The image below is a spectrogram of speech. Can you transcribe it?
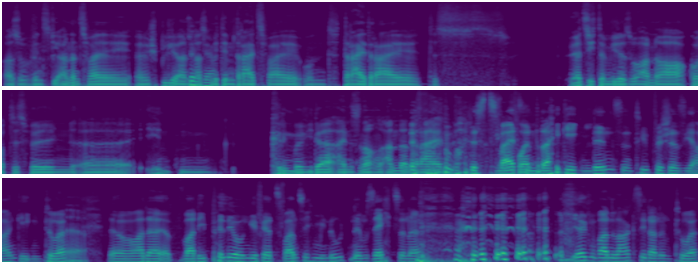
Also wenn es die anderen zwei äh, Spiele anschaust ja. mit dem 3-2 und 3-3, das hört sich dann wieder so an, oh, Gottes Willen, äh, hinten kriegen wir wieder eins nach dem anderen rein. war das 2-3 gegen Linz, ein typisches Jahr gegen Tor. Ja. Da war, da war die Pille ungefähr 20 Minuten im 16er. und irgendwann lag sie dann im Tor.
